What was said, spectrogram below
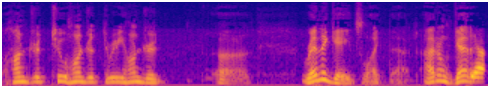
100, 200, 300 uh, renegades like that. I don't get yeah. it.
